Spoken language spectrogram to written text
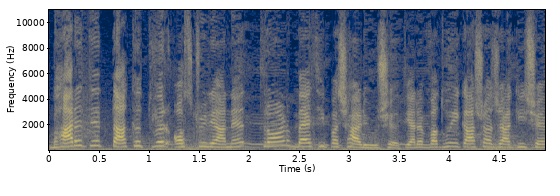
ભારતે તાકતવર ઓસ્ટ્રેલિયાને ત્રણ બેથી પછાડ્યું છે. ત્યારે વધુ એક આશા જાગી છે.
